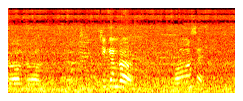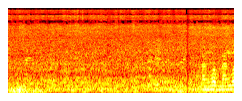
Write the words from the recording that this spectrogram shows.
রোল রোল চিকেন রোল গরম আছে ম্যাঙ্গো ম্যাঙ্গো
